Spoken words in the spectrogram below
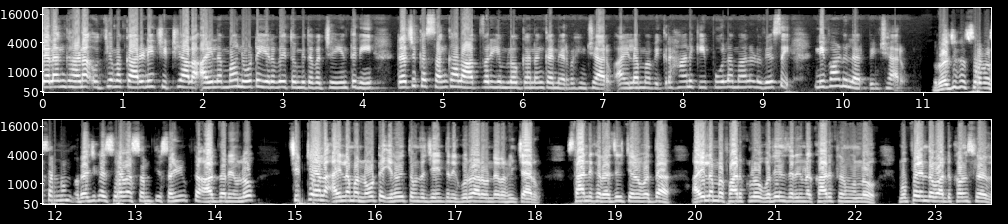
తెలంగాణ ఉద్యమకారిణి చిట్యాల ఐలమ్మ నూట ఇరవై తొమ్మిదవ జయంతిని రజక సంఘాల ఆధ్వర్యంలో ఘనంగా నిర్వహించారు. ఐలమ్మ విగ్రహానికి పూలమాలలు వేసి నివాళులర్పించారు. రజక సేవా సంఘం రజక సేవా సమితి సంయుక్త ఆధ్వర్యంలో చిట్యాల ఐలమ్మ నూట ఇరవై తొమ్మిది జయంతిని గురువారం నిర్వహించారు. స్థానిక రజక చెరువు వద్ద ఐలమ్మ పార్కులో ఉదయం జరిగిన కార్యక్రమంలో ముప్పై ఎనిమిదో వార్డు కౌన్సిలర్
